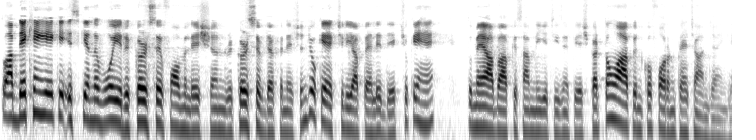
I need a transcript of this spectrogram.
تو آپ دیکھیں گے کہ اس کے اندر وہی ریکرسو فارمولیشن ریکرسو ڈیفینیشن جو کہ ایکچولی آپ پہلے دیکھ چکے ہیں۔ تو میں اب آپ کے سامنے یہ چیزیں پیش کرتا ہوں، آپ ان کو فوراً پہچان جائیں گے۔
